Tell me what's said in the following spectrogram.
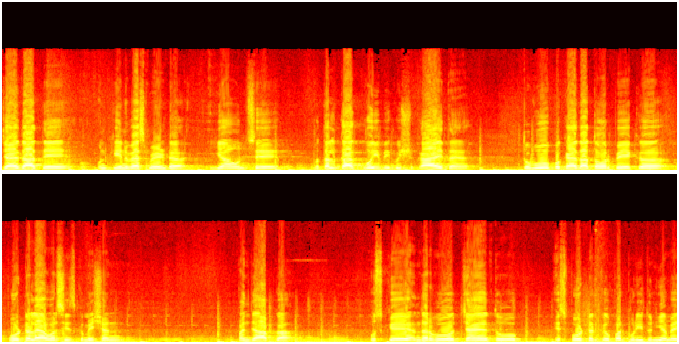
जायदादें, उनकी इन्वेस्टमेंट या उनसे मुतलका कोई भी कोई शिकायत है तो वो बाकायदा तौर पे एक पोर्टल है ओवरसीज़ कमीशन पंजाब का। उसके अंदर वो चाहें तो इस पोर्टल के ऊपर पूरी दुनिया में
